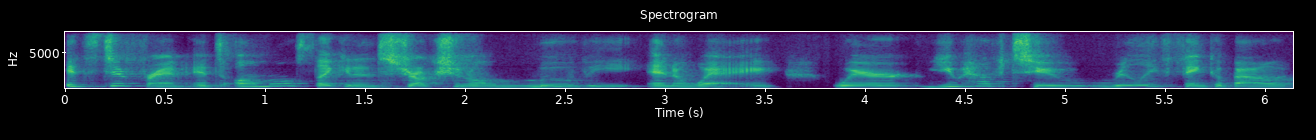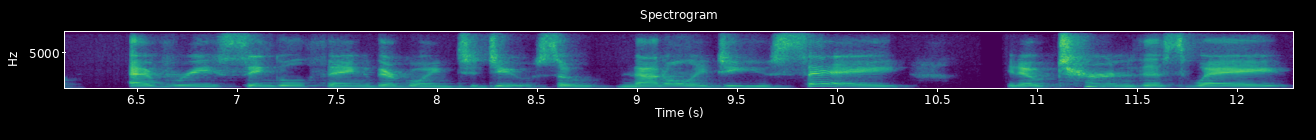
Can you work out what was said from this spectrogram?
it's different. It's almost like an instructional movie in a way where you have to really think about every single thing they're going to do. So, not only do you say, you know, turn this way,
